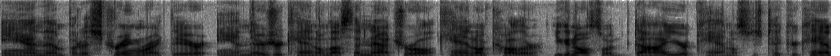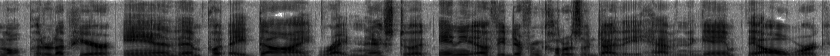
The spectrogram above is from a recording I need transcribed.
and then put a string right there, and there's your candle. That's the natural candle color. You can also dye your candles. Just take your candle, put it up here, and then put a dye right next to it. Any of the different colors of dye that you have in the game, they all work.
